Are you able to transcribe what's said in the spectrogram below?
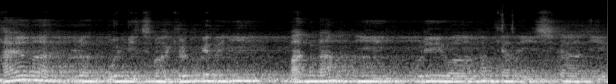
다양한 이런 모임이 있지만 결국에는 이 만남, 이 우리와 함께하는 이 시간이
